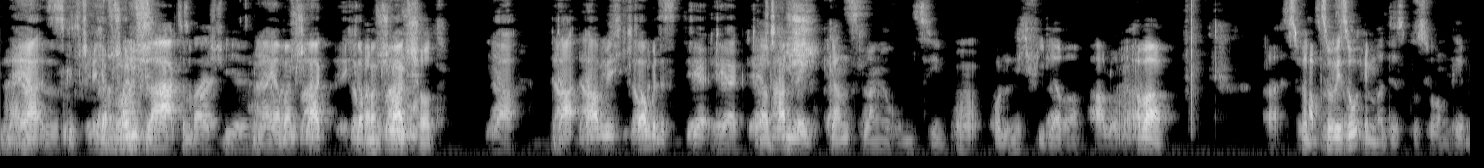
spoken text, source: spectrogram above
Naja, also es gibt, ich habe Also beim schon, Schlag zum Beispiel. naja, beim Schlag, ich glaube Beim beim Schlag, Shot. ja, da, da habe ich, ich glaube, dass der, der, der Da viele ganz lange rumziehen. Ja. Oder nicht viele, aber ein paar Leute. Aber äh, es wird sowieso immer Diskussionen geben.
